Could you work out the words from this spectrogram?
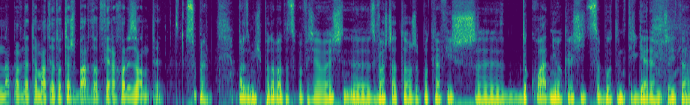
na pewne tematy, to też bardzo otwiera horyzonty. Super. Bardzo mi się podoba to, co powiedziałeś, zwłaszcza to, że potrafisz e, dokładnie określić, co było tym triggerem, czyli ta,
